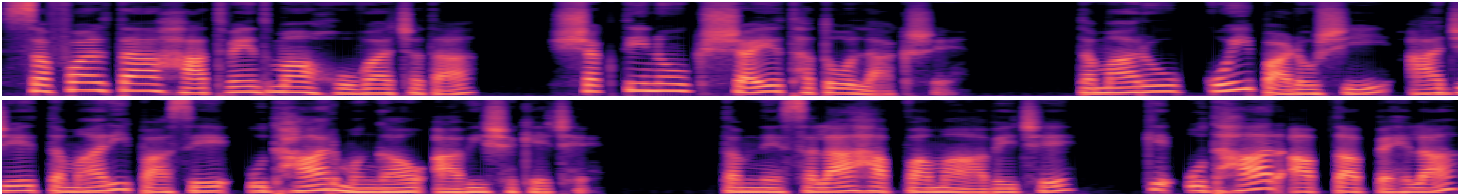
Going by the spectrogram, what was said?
સફળતા હાથવેંતમાં હોવા છતાં શક્તિનો ક્ષય થતો લાગશે. તમારું કોઈ પાડોશી આજે તમારી પાસે ઉધાર મંગાવ આવી શકે છે. તમને સલાહ આપવામાં આવે છે કે ઉધાર આપતા પહેલાં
